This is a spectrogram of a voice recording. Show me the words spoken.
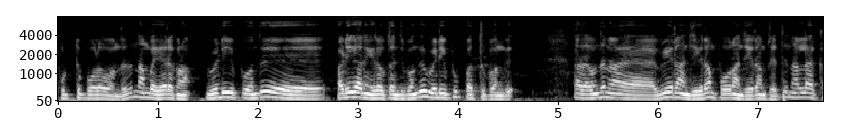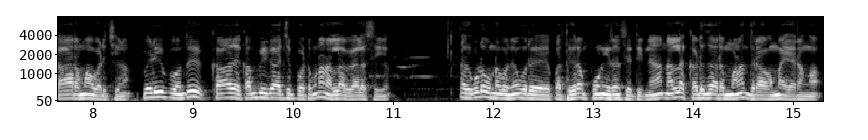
புட்டு போல் வந்தது நம்ம இறக்கணும். வெடிப்பு வந்து படிகாரம் இருபத்தஞ்சி பங்கு வெடிப்பு பத்து பங்கு. அதை வந்து நான் வீரம் அஞ்சு கிராம் பூராஞ்சு கிராம் சேர்த்து நல்லா காரமாக வடிச்சிக்கணும். வெடிப்பு வந்து கா கம்பி காய்ச்சி போட்டோம்னா நல்லா வேலை செய்யும். அது கூட இன்னும் கொஞ்சம் ஒரு பத்து கிராம் பூனீரம் சேர்த்திங்கன்னா நல்லா கடுங்காரமான திராவமாக இறங்கும்.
